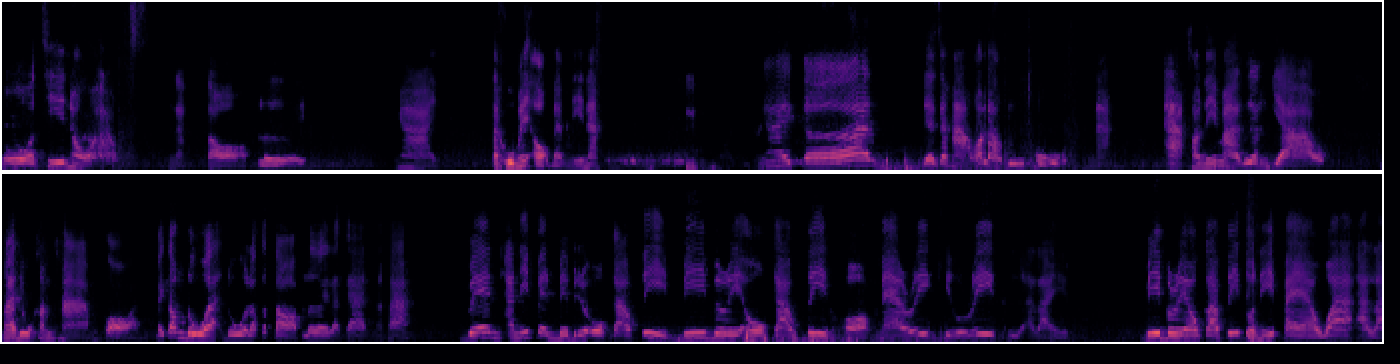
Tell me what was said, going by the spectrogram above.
Totino อ้าวน่ะ ตอบเลย ง่าย แต่ครูไม่ออกแบบนี้นะ ง่ายเกิน เดี๋ยวจะหาว่าเราดูถูกนะอะคราวนี้มาเรื่องยาว มาดูคำถามก่อน ไม่ต้องดูอะดูแล้วก็ตอบเลยแล้วกันนะคะ when อันนี้เป็น bibliography bibliography ของ Mary Curie คืออะไร bibliography ตัวนี้แปลว่าอะไร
